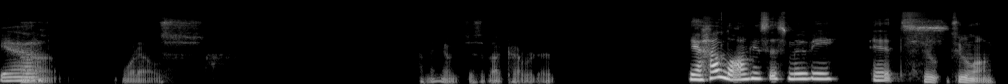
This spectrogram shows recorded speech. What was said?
Yeah. Uh, what else? I think I've just about covered it. Yeah, how long is this movie? It's Too too long.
